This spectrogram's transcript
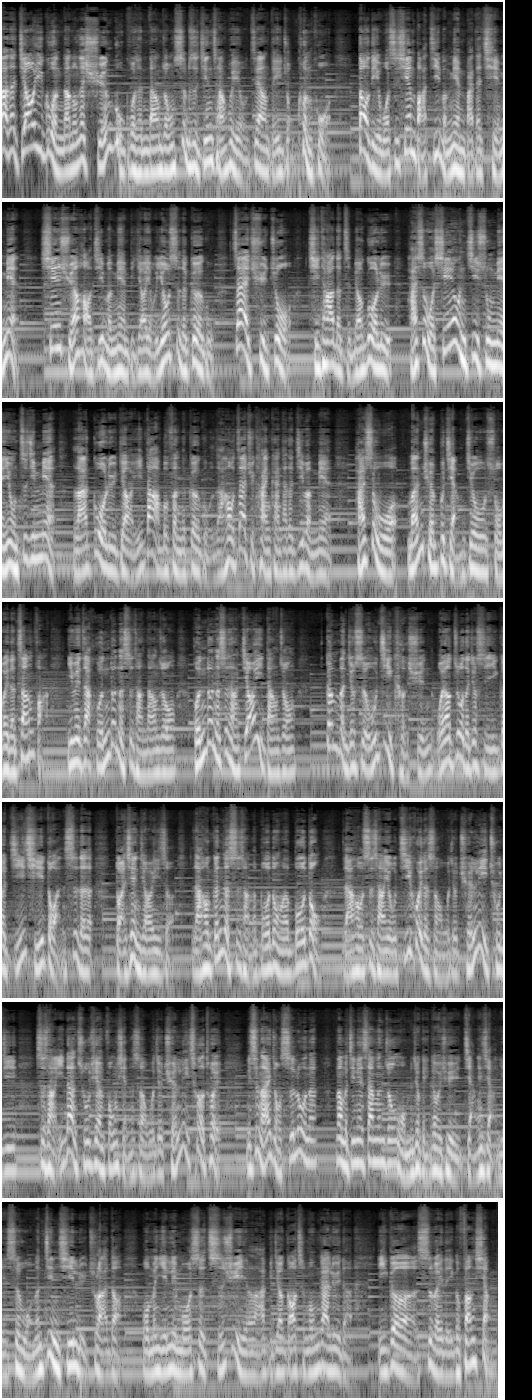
大家在交易过程当中，在选股过程当中，是不是经常会有这样的一种困惑？到底我是先把基本面摆在前面，先选好基本面比较有优势的个股，再去做其他的指标过滤，还是我先用技术面、用资金面来过滤掉一大部分的个股，然后再去看一看它的基本面？还是我完全不讲究所谓的章法？因为在混沌的市场当中，混沌的市场交易当中。根本就是无迹可寻。我要做的就是一个极其短视的短线交易者，然后跟着市场的波动而波动，然后市场有机会的时候我就全力出击，市场一旦出现风险的时候我就全力撤退。你是哪一种思路呢？那么今天三分钟我们就给各位去讲一讲，也是我们近期捋出来的我们盈利模式持续以来比较高成功概率的一个思维的一个方向。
